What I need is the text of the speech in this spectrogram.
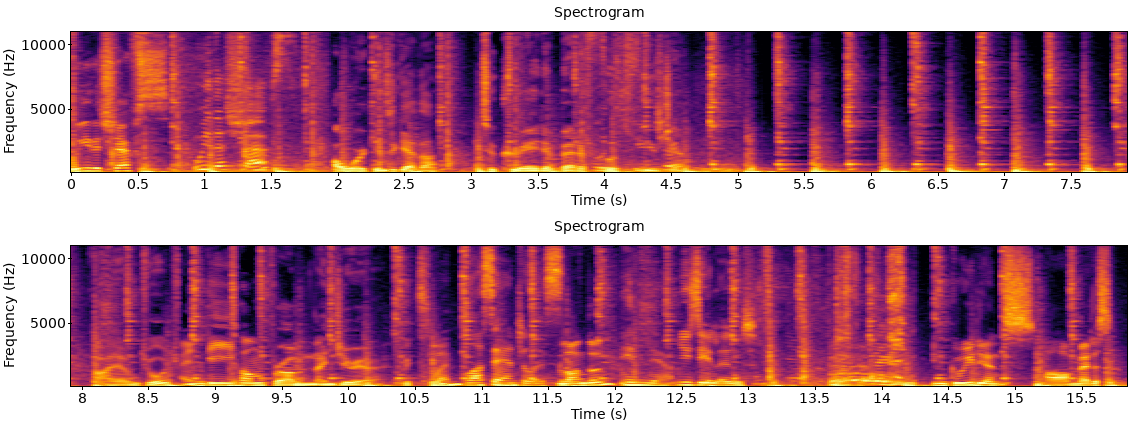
We the chefs We the chefs are working together to create a better food future. I George. Andy Tom from Nigeria. Switzerland, Los Angeles, London. India. New Zealand. Ingredients are medicine.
